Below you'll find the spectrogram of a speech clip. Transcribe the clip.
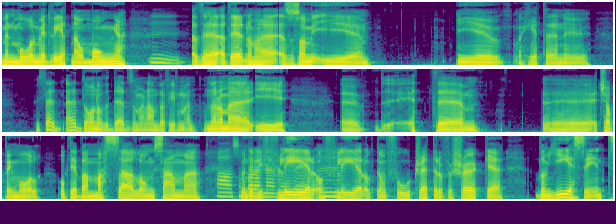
men målmedvetna och många. Mm. Att det, att det är de här, alltså som i, i, vad heter det nu? Visst är det, är det Dawn of the Dead som är den andra filmen? När de är i eh, ett, ehm, eh, ett shopping mall och det är bara massa långsamma Ja, men det blir fler och Mm. fler och de fortsätter att försöka. De ger sig inte.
